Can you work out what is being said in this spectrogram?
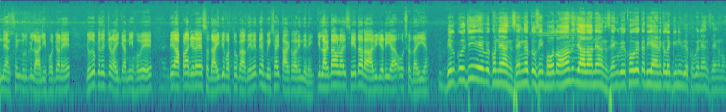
ਨਿਹੰਗ ਸਿੰਘ ਗੁਰੂ ਕੀ ਲਾਲੀ ਫੌਜਾਂ ਨੇ, ਜਦੋਂ ਕਿਤੇ ਚੜ੍ਹਾਈ ਕਰਨੀ ਹੋਵੇ ਤੇ ਆਪਣਾ ਜਿਹੜਾ ਸਦਾਈ ਦੀ ਵਰਤੋਂ ਕਰਦੇ ਨੇ ਤੇ ਹਮੇਸ਼ਾ ਹੀ ਤਾਕਤਵਰ ਰਹਿੰਦੇ ਨੇ। ਕਿ ਲੱਗਦਾ ਉਹਨਾਂ ਦੀ ਸਿਹਤ ਦਾ ਰਾਜ ਵੀ ਜਿਹੜੀ ਆ ਉਹ ਸ਼ਰਦਾਈ ਆ। ਬਿਲਕੁਲ ਜੀ ਇਹ ਵੇਖੋ ਨਿਹੰਗ ਸਿੰਘ ਤੁਸੀਂ ਬਹੁਤ ਆਂਤ ਜ਼ਿਆਦਾ ਨਿਹੰਗ ਸਿੰਘ ਵੇਖੋਗੇ ਕਦੀ ਐਨਕ ਲੱਗੀ ਨਹੀਂ ਵੇਖੋਗੇ ਨਿਹੰਗ ਸਿੰਘ ਨੂੰ।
